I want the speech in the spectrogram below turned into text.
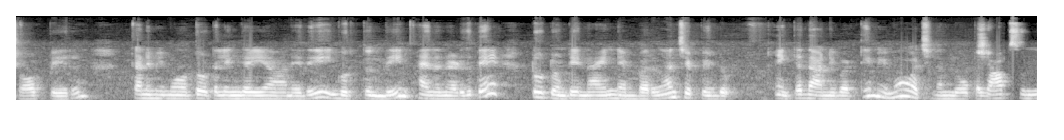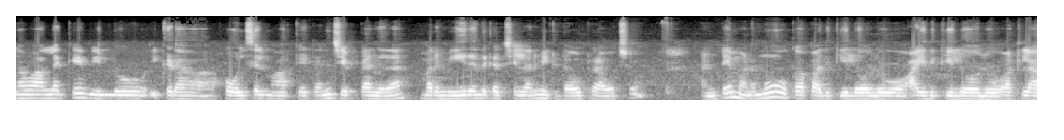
షాప్ పేరు. కానీ మేము తోటలింగయ్య అనేది గుర్తుంది. ఆయనని అడిగితే టూ ట్వంటీ నైన్ నెంబర్ అని చెప్పిండు. ఇంకా దాన్ని బట్టి మేము వచ్చినాం లోపల. షాప్స్ ఉన్న వాళ్ళకే వీళ్ళు ఇక్కడ హోల్సేల్ మార్కెట్ అని చెప్పాను కదా. మరి మీరు ఎందుకు వచ్చిల్లని మీకు డౌట్ రావచ్చు. అంటే మనము ఒక పది కిలోలు ఐదు కిలోలు అట్లా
